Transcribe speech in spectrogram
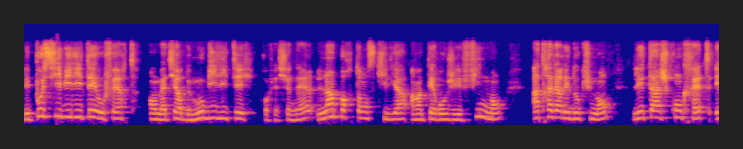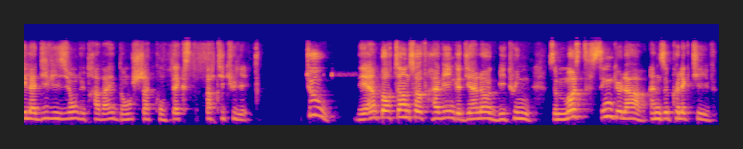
les possibilités offertes en matière de mobilité professionnelle, l'importance qu'il y a à interroger finement à travers les documents les tâches concrètes et la division du travail dans chaque contexte particulier. Two, the importance of having a dialogue between the most singular and the collective.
